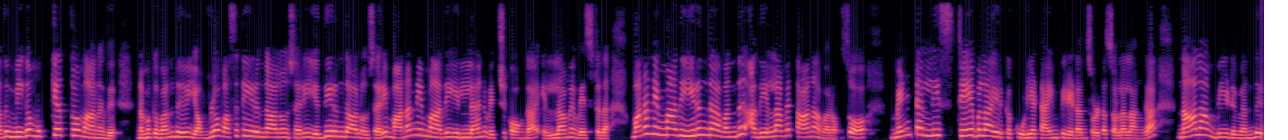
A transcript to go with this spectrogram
அது மிக முக்கியத்துவமானது. நமக்கு வந்து எவ்வளவு வசதி இருந்தாலும் சரி எது இருந்தாலும் சரி மன நிம்மதி இல்லைன்னு வச்சுக்கோங்க. எல்லாமே வேஸ்ட் தான். மன நிம்மதி இருந்தா வந்து அது எல்லாமே தான் வரும். சோ மென்டல்லி ஸ்டேபிளா இருக்கக்கூடிய டைம் பீரியட்னு சொல்லிட்டு சொல்லலாங்க. நாலாம் வீடு வந்து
